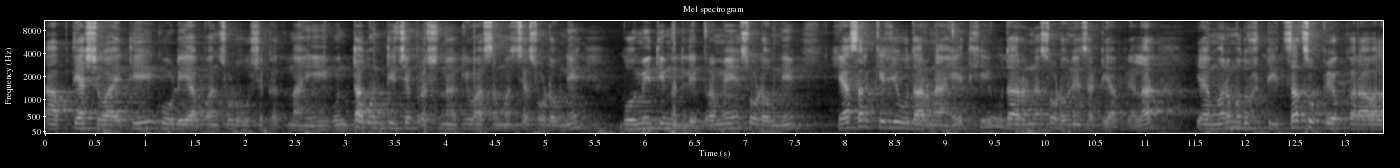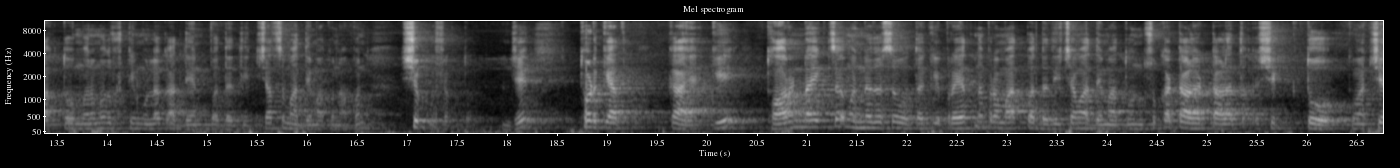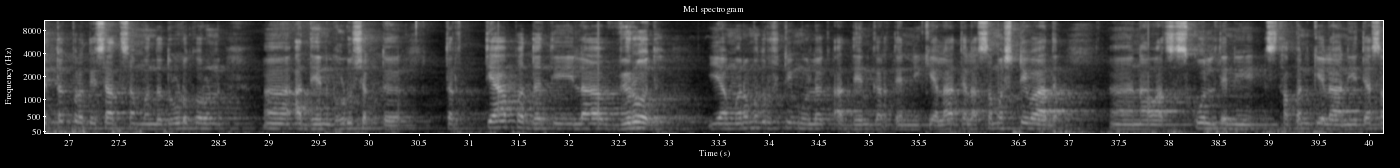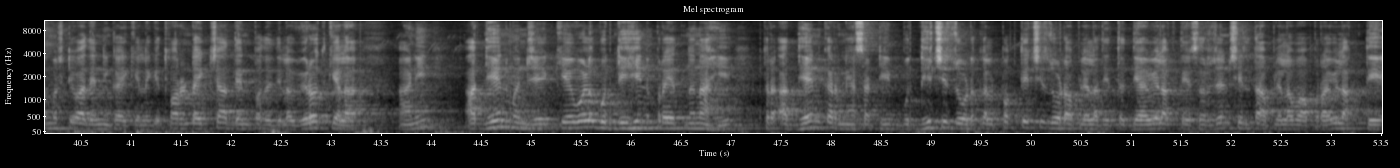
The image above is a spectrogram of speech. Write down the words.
त्याशिवाय ती कोडी आपण सोडवू शकत नाही. गुंतागुंतीचे प्रश्न किंवा समस्या सोडवणे भूमितीमधले प्रमेय सोडवणे ह्यासारखी जी उदाहरणं आहेत ही उदाहरणं सोडवण्यासाठी आपल्याला या मर्मदृष्टीचाच उपयोग करावा लागतो. मर्मदृष्टीमूलक अध्ययन पद्धतीच्याच माध्यमातून आपण शिकू शकतो. म्हणजे थोडक्यात काय की थॉर्नडाईकचं म्हणणं जसं होतं की प्रयत्न प्रमाद पद्धतीच्या माध्यमातून चुका टाळत टाळत शिकतो किंवा चेतक प्रतिसाद संबंध दृढ करून अध्ययन घडू शकतं. तर त्या पद्धतीला विरोध या मर्मदृष्टीमूलक अध्ययनकर्त्यांनी केला. त्याला समष्टीवाद नावाचं स्कूल त्यांनी स्थापन केलं आणि त्या समष्टीवाद्यांनी काय केलं की थॉर्नडाईकच्या अध्ययन पद्धतीला विरोध केला आणि अध्ययन म्हणजे केवळ बुद्धिहीन प्रयत्न नाही तर अध्ययन करण्यासाठी बुद्धीची जोड कल्पकतेची जोड आपल्याला तिथं द्यावी लागते सर्जनशीलता आपल्याला वापरावी लागते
